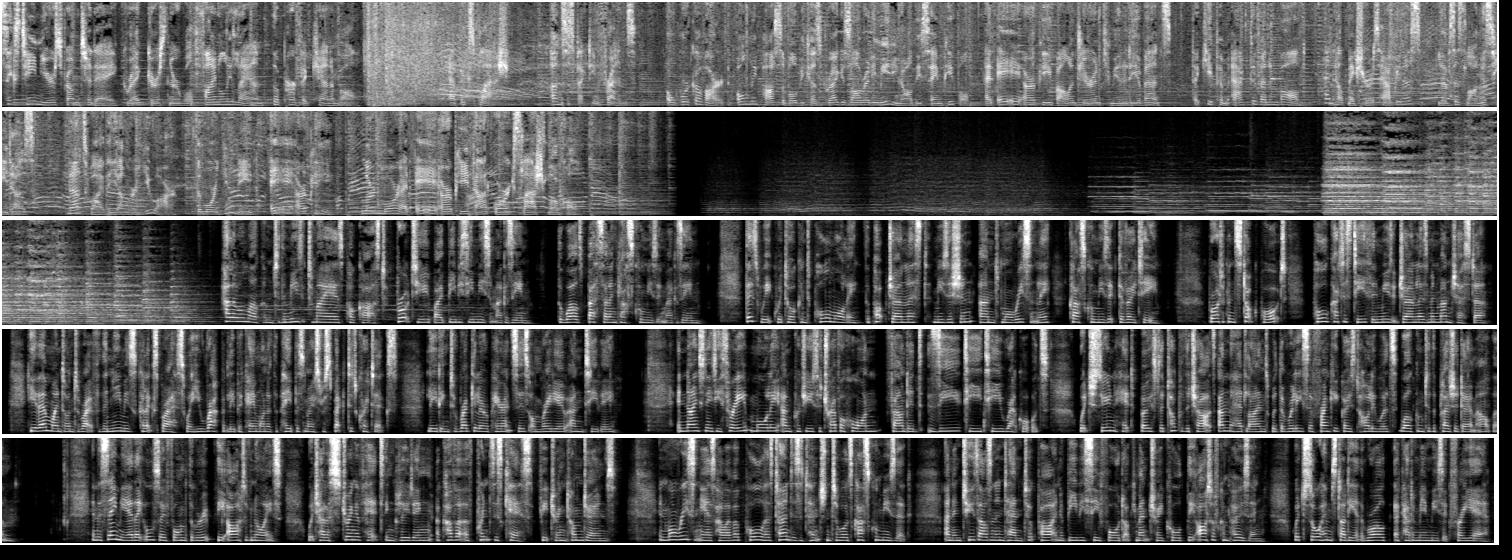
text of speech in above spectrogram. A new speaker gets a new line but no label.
16 years from today, Greg Gerstner will finally land the perfect cannonball. Epic splash. Unsuspecting friends. A work of art only possible because Greg is already meeting all these same people at AARP volunteer and community events that keep him active and involved and help make sure his happiness lives as long as he does. That's why the younger you are, the more you need AARP. Learn more at aarp.org/local.
welcome to the Music to My Ears podcast, brought to you by BBC Music Magazine, the world's best selling classical music magazine. This week we're talking to Paul Morley, the pop journalist, musician, and more recently, classical music devotee. Brought up in Stockport, Paul cut his teeth in music journalism in Manchester. He then went on to write for the New Musical Express, where he rapidly became one of the paper's most respected critics, leading to regular appearances on radio and TV. In 1983, Morley and producer Trevor Horn founded ZTT Records, which soon hit both the top of the charts and the headlines with the release of Frankie Goes to Hollywood's Welcome to the Pleasuredome album. In the same year, they also formed the group The Art of Noise, which had a string of hits, including a cover of Prince's Kiss featuring Tom Jones. In more recent years, however, Paul has turned his attention towards classical music, and in 2010 took part in a BBC Four documentary called The Art of Composing, which saw him study at the Royal Academy of Music for a year.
